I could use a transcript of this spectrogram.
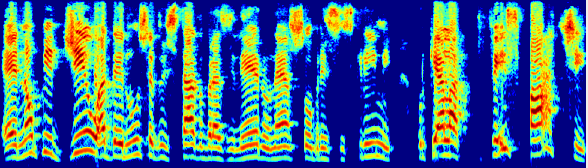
é, não pediu a denúncia do Estado brasileiro né, sobre esses crimes, porque ela fez parte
